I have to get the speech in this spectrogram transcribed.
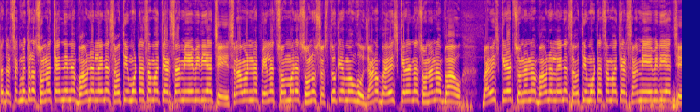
તો દર્શક મિત્રો, સોના ચાંદીના ભાવને લઈને સૌથી મોટા સમાચાર સામે આવી રહ્યા છે. શ્રાવણના પહેલા જ સોમવારે સોનું સસ્તું કે મોંઘું? જાણો, બાવીસ કેરેટના સોનાના ભાવ, બાવીસ કેરેટ સોનાના ભાવને લઈને સૌથી મોટા સમાચાર સામે આવી રહ્યા છે.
